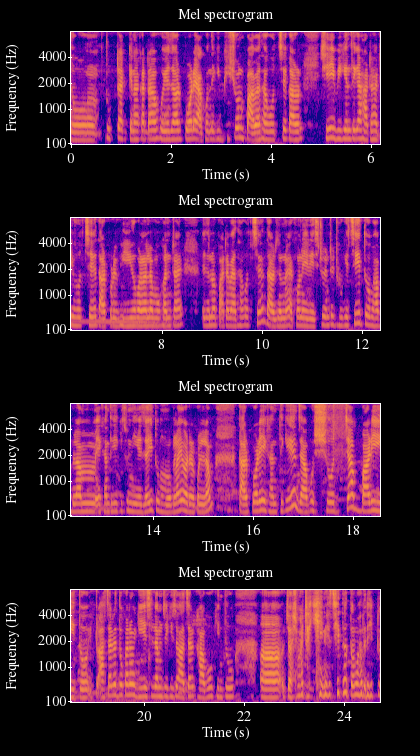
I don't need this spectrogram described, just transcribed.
তো টুকটাক কেনাকাটা হয়ে যাওয়ার পরে এখন দেখি ভীষণ পা ব্যথা হচ্ছে কারণ সেই বিকেল থেকে হাঁটাহাঁটি হচ্ছে, তারপরে ভিডিও বানালাম ওখানটায়। এই জন্য পাটা ব্যথা হচ্ছে তার জন্য এখন এই রেস্টুরেন্টে ঢুকেছি। তো ভাবলাম এখান থেকে কিছু নিয়ে যাই। তো মোগলাই অর্ডার করলাম। তারপরে এখান থেকে যাব সোজা বাড়ি। তো একটু আচারের দোকানেও গিয়েছিলাম যে কিছু আচার খাব, কিন্তু চশমাটা কিনেছি তো তোমাদের একটু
